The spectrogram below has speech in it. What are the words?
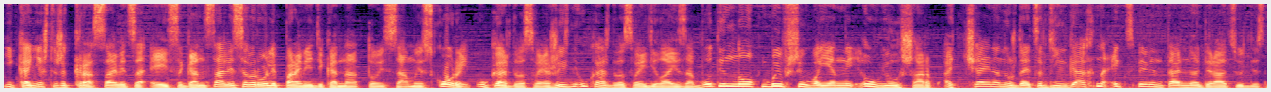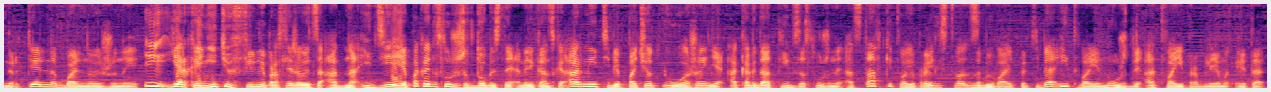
и, конечно же, красавица Эйса Гонсалеса в роли парамедика на той самой скорой. У каждого своя жизнь, у каждого свои дела и заботы, но бывший военный Уилл Шарп отчаянно нуждается в деньгах на экспериментальную операцию для смертельно больной жены. И яркой нитью в фильме прослеживается одна идея. Пока ты служишь в доблестной американской американской армии тебе почет и уважение, а когда ты в заслуженной отставке, твое правительство забывает про тебя и твои нужды, а твои проблемы это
